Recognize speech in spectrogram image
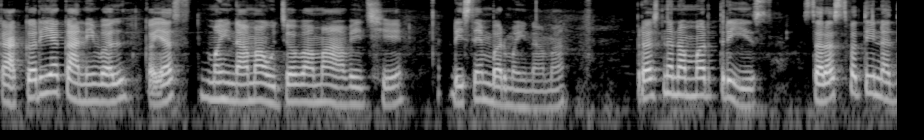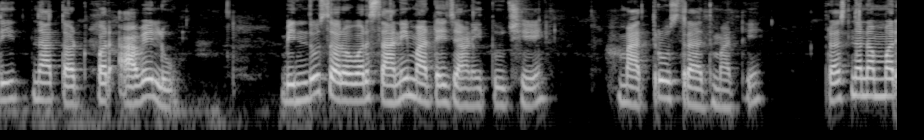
કાંકરિયા કાર્નિવલ કયા મહિનામાં ઉજવવામાં આવે છે? ડિસેમ્બર મહિનામાં. પ્રશ્ન નંબર ત્રીસ. સરસ્વતી નદીના તટ પર આવેલું બિંદુ સરોવર શાની માટે જાણીતું છે? માતૃ શ્રાદ્ધ માટે. પ્રશ્ન નંબર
